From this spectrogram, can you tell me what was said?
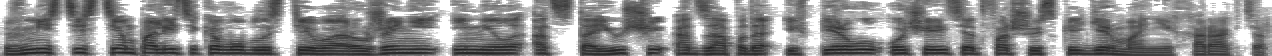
Вместе с тем политика в области вооружений имела отстающий от Запада и в первую очередь от фашистской Германии характер.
